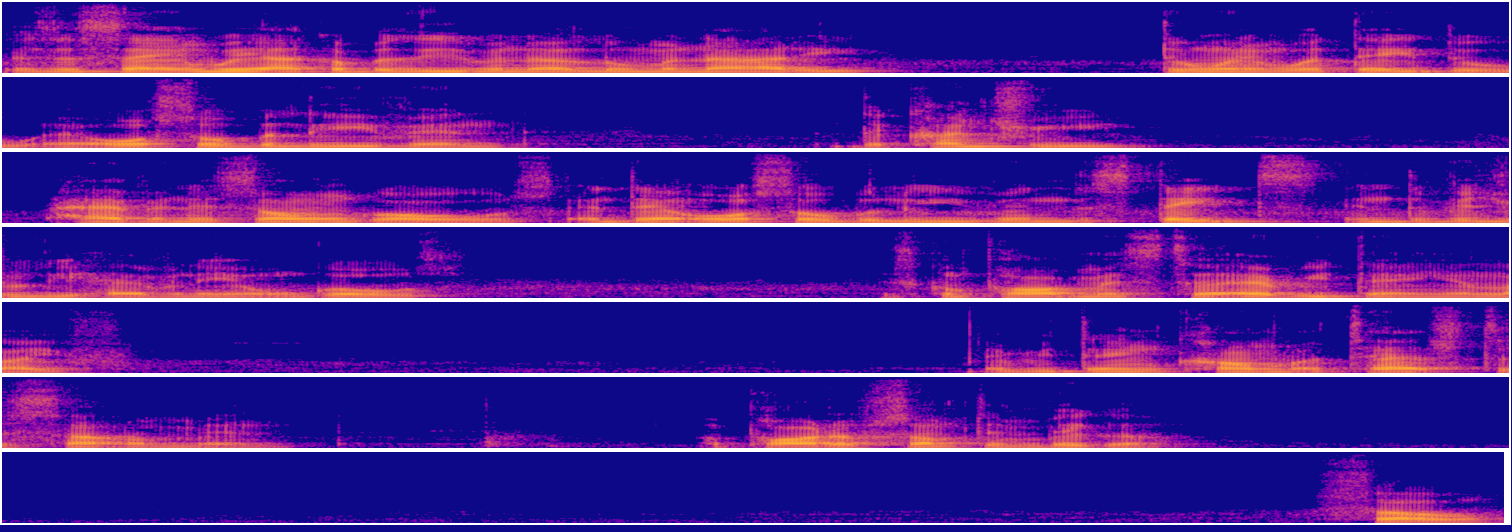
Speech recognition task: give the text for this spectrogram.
It's the same way I could believe in the Illuminati doing what they do and also believe in the country having its own goals and then also believe in the states individually having their own goals. There's compartments to everything in life. Everything come attached to something and a part of something bigger. So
